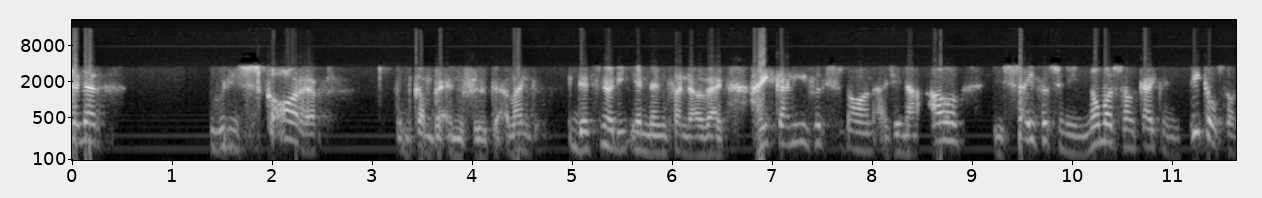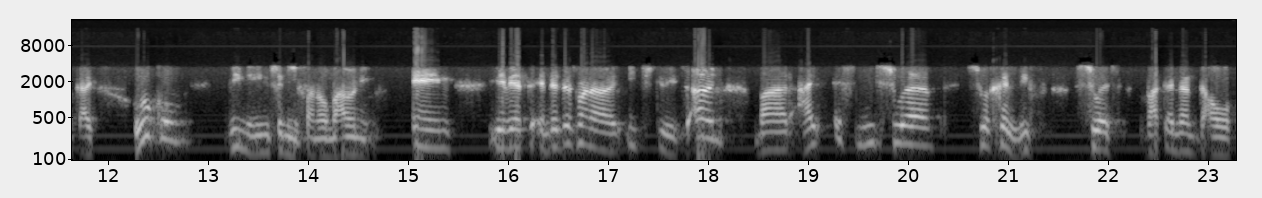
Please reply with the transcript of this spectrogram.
Sinner hoe die skare kan beïnvloed. Want dit is nou die een ding van Novak. Hy kan nie verstaan as jy na al die syfers en die nommers gaan kyk en die titels gaan kyk, hoekom die mense nie van hom hou nie. En jy weet en dit is maar nou iets toe iets oud, maar hy is nie so so gelief soos wat in 'n dal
